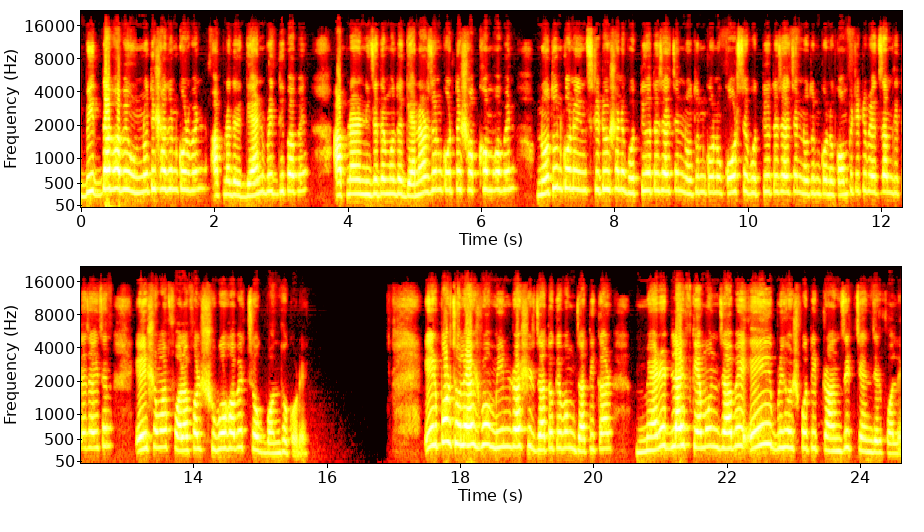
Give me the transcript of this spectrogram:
বিদ্যাভাবে উন্নতি সাধন করবেন, আপনাদের জ্ঞান বৃদ্ধি পাবে, আপনারা নিজেদের মধ্যে জ্ঞানার্জন করতে সক্ষম হবেন, নতুন কোনো ইনস্টিটিউশনে ভর্তি হতে চাইছেন, নতুন কোনো কোর্সে ভর্তি হতে চাইছেন, নতুন কোনো কম্পিটিটিভ এক্সাম দিতে চাইছেন, এই সময় ফলাফল শুভ হবে চোখ বন্ধ করে। এরপর চলে আসব মিন রাশির জাতক এবং জাতিকার ম্যারেড লাইফ কেমন যাবে এই বৃহস্পতি ট্রানজিট চেঞ্জের ফলে।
